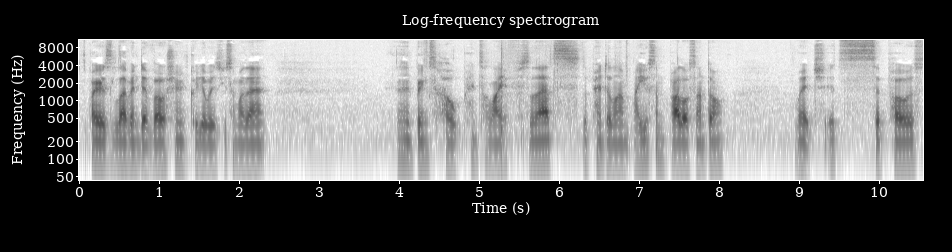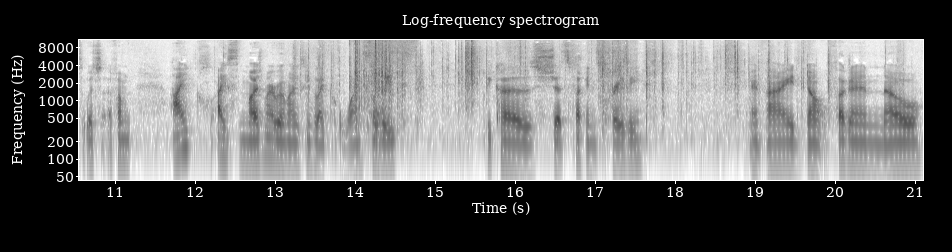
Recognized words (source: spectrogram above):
inspires love and devotion. Could you always use some of that? And it brings hope into life. So that's the pendulum. I use some Palo Santo, which it's supposed. Which if I'm, I I smudge my room. I think like once a week because shit's fucking crazy, and I don't fucking know.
